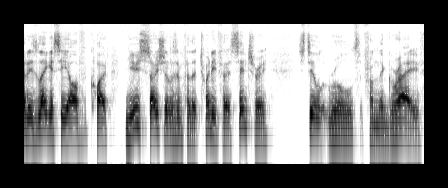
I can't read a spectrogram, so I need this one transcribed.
but his legacy of, quote, new socialism for the 21st century still rules from the grave.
